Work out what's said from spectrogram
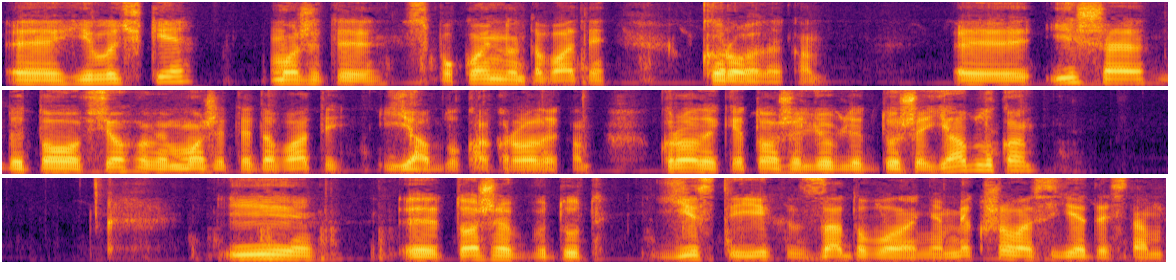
е, гілочки, можете спокійно давати кроликам. Е, і ще до того всього ви можете давати яблука кроликам. Кролики теж люблять дуже яблука. І е, теж будуть їсти їх з задоволенням. Якщо у вас є десь там,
